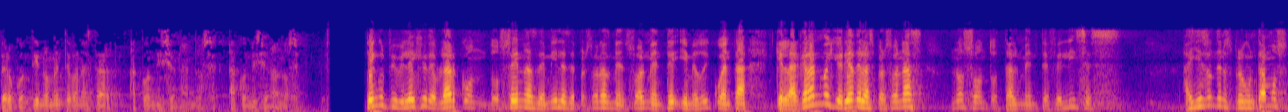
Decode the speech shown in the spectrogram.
pero continuamente van a estar acondicionándose, acondicionándose. Tengo el privilegio de hablar con docenas de miles de personas mensualmente y me doy cuenta que la gran mayoría de las personas no son totalmente felices. Ahí es donde nos preguntamos,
